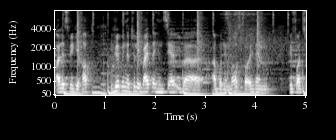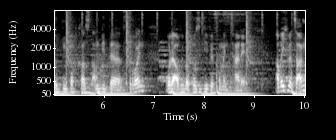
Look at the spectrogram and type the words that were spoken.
Alles wie gehabt. Ich würde mich natürlich weiterhin sehr über Abonnements bei eurem bevorzugten Podcast-Anbieter freuen oder auch über positive Kommentare. Aber ich würde sagen,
